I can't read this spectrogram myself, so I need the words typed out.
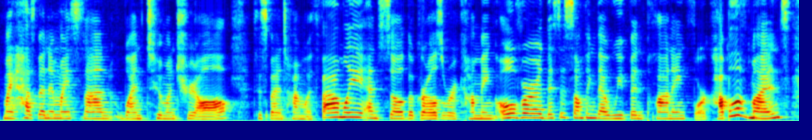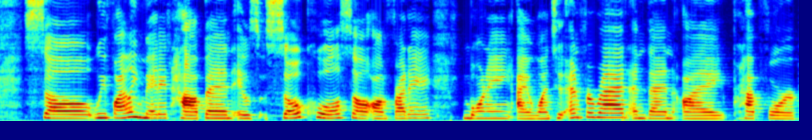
My husband and my son went to Montreal to spend time with family. And so the girls were coming over. This is something that we've been planning for a couple of months. So we finally made it happen. It was so cool. So on Friday morning, I went to infrared and then I prepped for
